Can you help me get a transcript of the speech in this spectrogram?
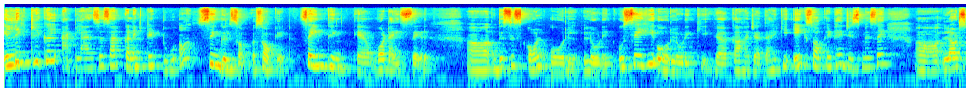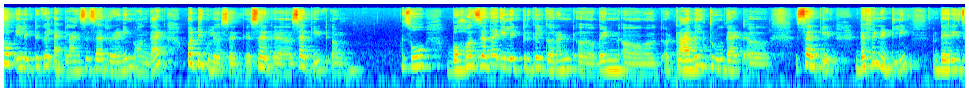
electrical appliances are connected to a single so socket. Same thing uh, what i said. This is called overloading उससे ही ओवरलोडिंग की कहा जाता है कि एक सॉकेट है जिसमें से lots of electrical appliances are running on that particular circuit so बहुत ज़्यादा electrical current when travel through that circuit definitely there is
